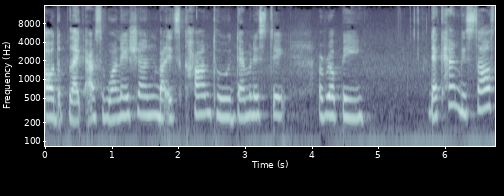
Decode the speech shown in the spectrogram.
all the black as one nation, but it's come to domestic rugby. There can be soft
